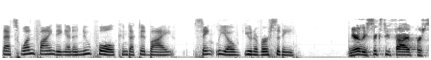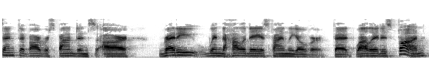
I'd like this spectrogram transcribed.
That's one finding in a new poll conducted by St. Leo University. Nearly 65% of our respondents are ready when the holiday is finally over. That while it is fun,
